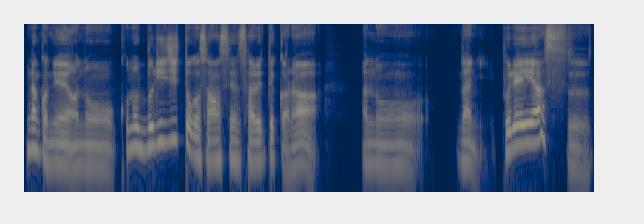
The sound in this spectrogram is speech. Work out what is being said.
なんかね、あの、このブリジットが参戦されてから、あの、何？プレイヤー数っ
